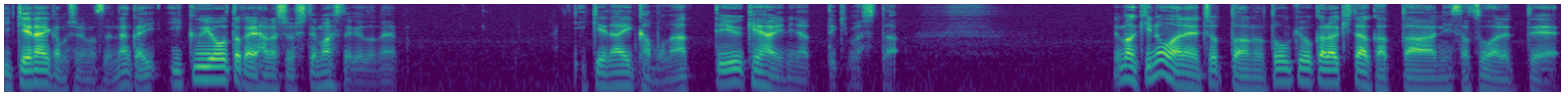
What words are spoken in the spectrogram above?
いけないかもしれません。なんか行くよとかいう話をしてましたけどね。いけないかもなっていう気配になってきました。でまあ昨日はねちょっとあの東京から来た方に誘われて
